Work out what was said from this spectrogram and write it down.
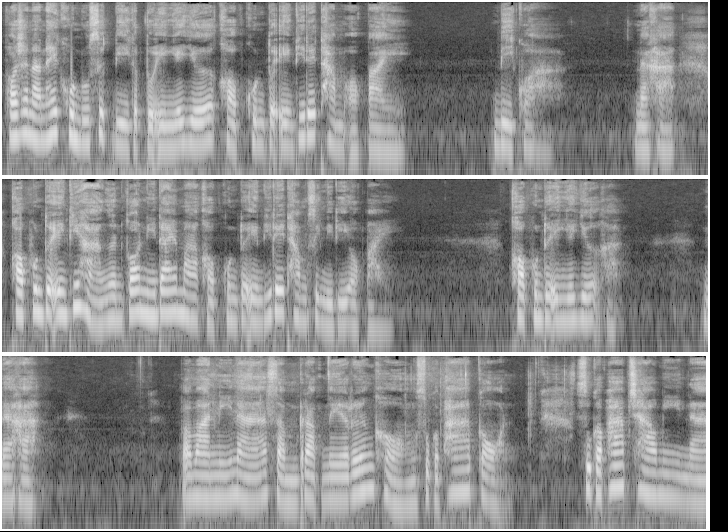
เพราะฉะนั้นให้คุณรู้สึกดีกับตัวเองเยอะๆ ขอบคุณตัวเองที่ได้ทำออกไป ดีกว่านะคะ ขอบคุณตัวเองที่หาเงินก้อนนี้ได้มา ขอบคุณตัวเองที่ได้ทำสิ่งดีๆออกไป ขอบคุณตัวเองเยอะๆ ค่ะ นะคะ ประมาณนี้นะสำหรับในเรื่องของสุขภาพก่อน สุขภาพชาวมีนนะ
